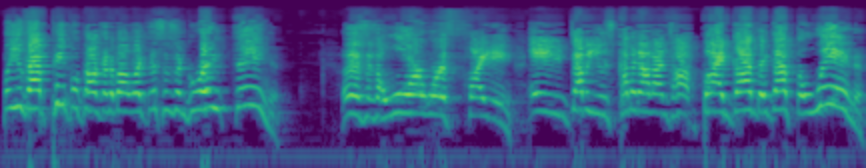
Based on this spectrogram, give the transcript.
But you got people talking about like this is a great thing. This is a war worth fighting. AEW's coming out on top. By God, they got the win.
